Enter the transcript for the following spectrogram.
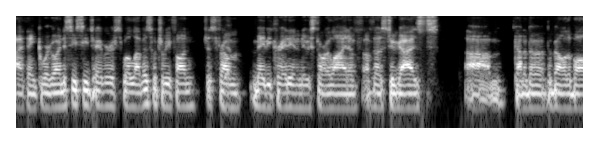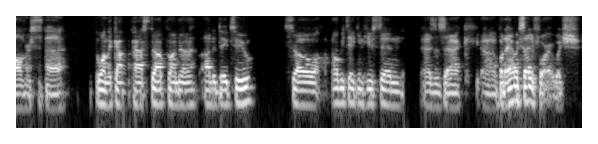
I think we're going to see CJ versus Will Levis, which will be fun, just from maybe creating a new storyline of of those two guys. Um, kind of the the bell of the ball versus the the one that got passed up onto onto day two. So I'll be taking Houston as a Zach, uh, but I am excited for it. Which,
